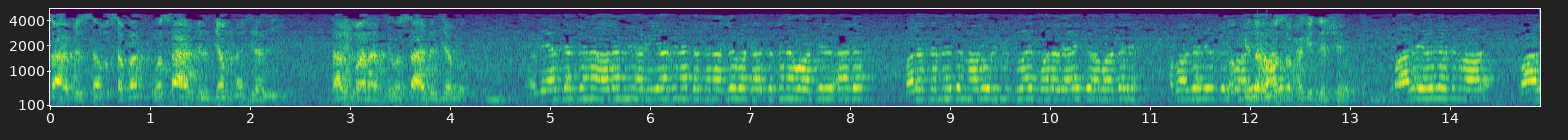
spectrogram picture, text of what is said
صاحب السفر وصاحب الجمع اجازی۔ داغی معنی ہے وصاحب الجمع ابي حدثنا ارن ابي ابن تتناسب حدثنا واسع الادب قال سمعت المعرور بن سويد قال رايت ابا ذر ابا ذر مكن ہم صفحہ کی درش قال يولد قال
